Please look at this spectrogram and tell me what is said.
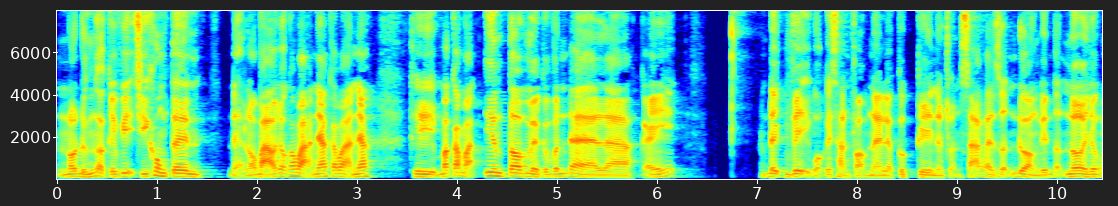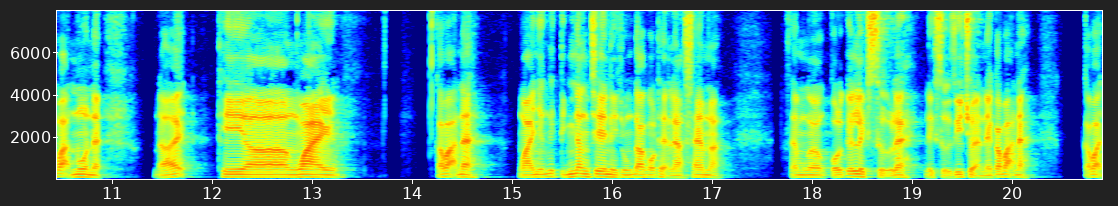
nó đứng ở cái vị trí không tên để nó báo cho các bạn nhé các bạn nhé thì bác các bạn yên tâm về cái vấn đề là cái định vị của cái sản phẩm này là cực kỳ là chuẩn xác là dẫn đường đến tận nơi cho các bạn luôn này. Đấy thì uh, ngoài các bạn này ngoài những cái tính năng trên thì chúng ta có thể là xem là xem ờ, có cái lịch sử này, lịch sử di chuyển này các bạn này. Các bạn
